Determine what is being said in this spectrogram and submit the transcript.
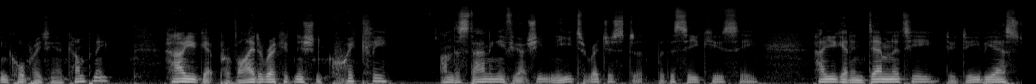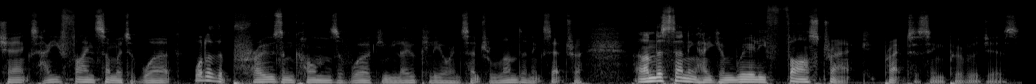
incorporating a company, how you get provider recognition quickly, understanding if you actually need to register with the CQC, how you get indemnity, do DBS checks, how you find somewhere to work, what are the pros and cons of working locally or in central London, etc., and understanding how you can really fast track practicing privileges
